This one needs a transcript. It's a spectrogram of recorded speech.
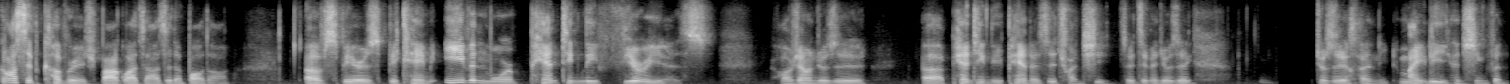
Gossip coverage 八卦杂志的报道 of Spears became even more pantingly furious，好像就是呃 pantingly pant 的是喘气，所以这边就是就是很卖力、很兴奋。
